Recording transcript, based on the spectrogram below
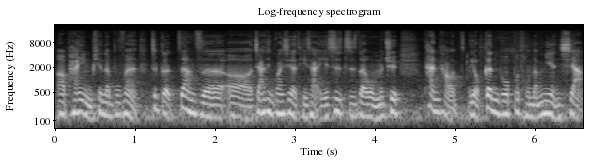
呃拍影片的部分，这个这样子的呃家庭关系的题材，也是值得我们去探讨，有更多不同的面向，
